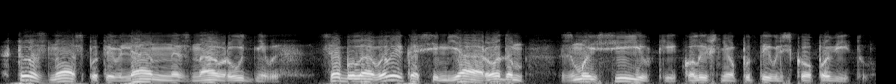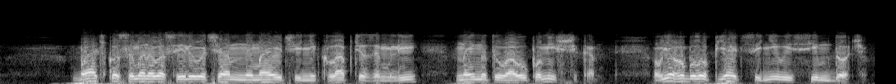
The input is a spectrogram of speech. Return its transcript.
Хто з нас, путивлян, не знав Руднєвих? Це була велика сім'я родом з Мойсіївки, колишнього Путивльського повіту. Батько Семена Васильовича, не маючи ні клаптя землі, найметував у поміщика. В нього було п'ять синів і сім дочок.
